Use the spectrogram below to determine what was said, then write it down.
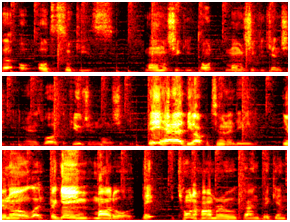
the o- Otsutsuki's Momoshiki, Momoshiki Kinshiki, and as well as the Fusion Momoshiki. They had the opportunity, you know, like their game model, they Konohamaru kind of picking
